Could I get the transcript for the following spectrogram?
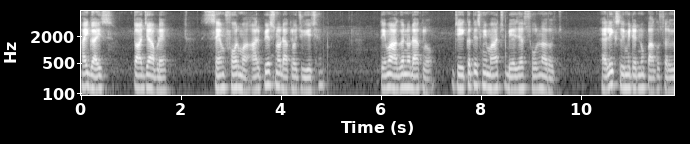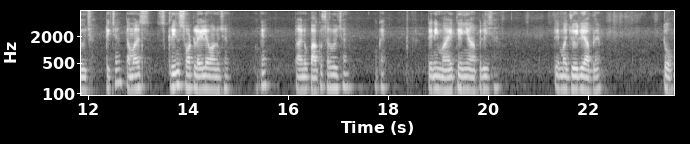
હાય ગાઈસ તો આજે આપણે સેમ ફોરમાં આરપીએસનો દાખલો જોઈએ છે. તેમાં આગળનો દાખલો, જે એકત્રીસમી માર્ચ બે હજાર સોળના રોજ હેલિક્સ લિમિટેડનું પાકું સરવ્યું છે. ઠીક છે? તમારે સ્ક્રીનશોટ લઈ લેવાનું છે. ઓકે? તો એનું પાકું સરવ્યું છે. ઓકે? તેની માહિતી અહીંયા આપેલી છે. તેમાં જોઈ લઈએ આપણે. તો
